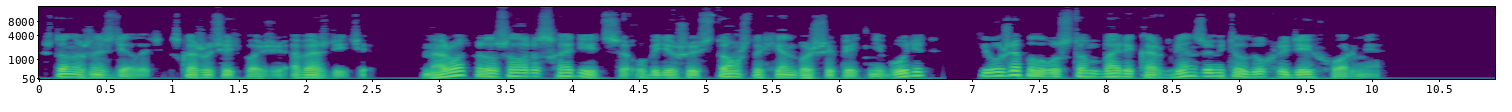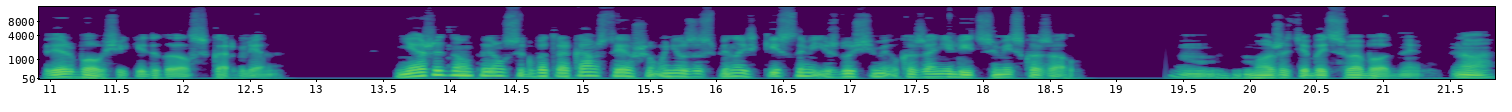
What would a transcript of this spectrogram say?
«Что нужно сделать? Скажу чуть позже. Обождите». Народ продолжал расходиться, убедившись в том, что Хен больше петь не будет, и уже по полупустом баре Карглен заметил двух людей в форме. «Вербовщики», — догадался Карглен. Неожиданно он повернулся к батракам, стоявшим у него за спиной с кислыми и ждущими указаний лицами, и сказал. «Можете быть свободны. Но...»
